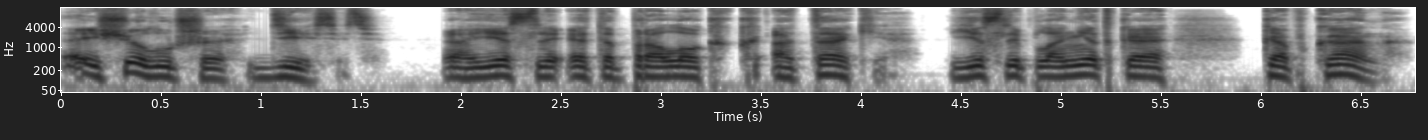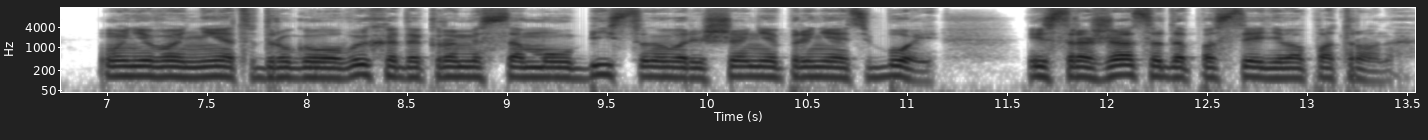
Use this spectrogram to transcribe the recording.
а еще лучше десять. А если это пролог к атаке, если планетка Капкан, у него нет другого выхода, кроме самоубийственного решения принять бой и сражаться до последнего патрона.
